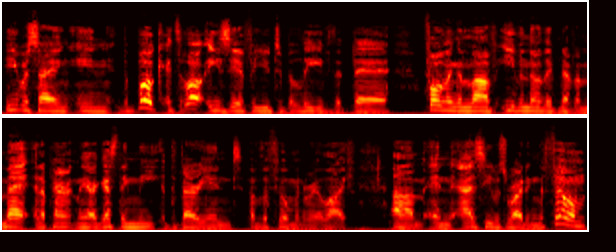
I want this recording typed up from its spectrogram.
he was saying in the book, it's a lot easier for you to believe that they're falling in love even though they've never met. And apparently, I guess they meet at the very end of the film in real life. Um, and as he was writing the film,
